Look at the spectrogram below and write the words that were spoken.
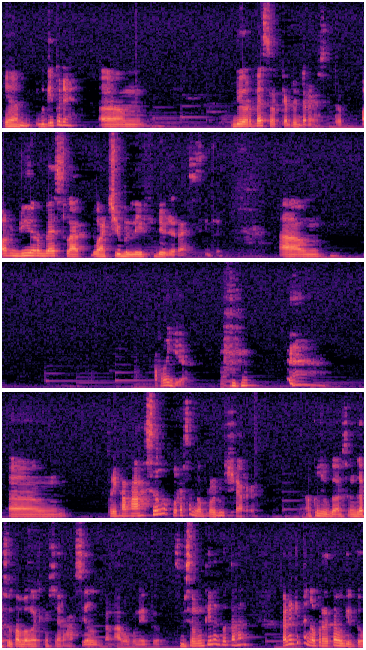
ya begitu deh. Um, do your best let do the rest gitu. Or do your best let what you believe do the rest gitu. Um, apa lagi ya? Um, perihal hasil aku rasa nggak perlu di share aku juga nggak suka banget ke share hasil tentang apa pun itu. Sebisa mungkin aku tahan. Karena kita nggak pernah tahu gitu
